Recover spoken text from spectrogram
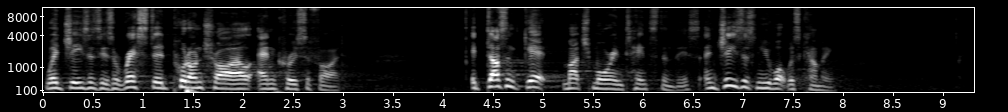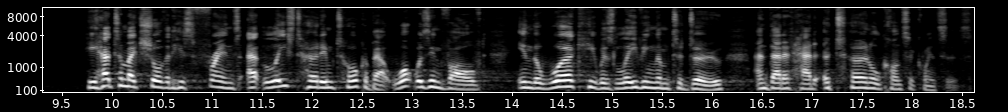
where Jesus is arrested, put on trial, and crucified. It doesn't get much more intense than this, and Jesus knew what was coming. He had to make sure that his friends at least heard him talk about what was involved in the work he was leaving them to do and that it had eternal consequences.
